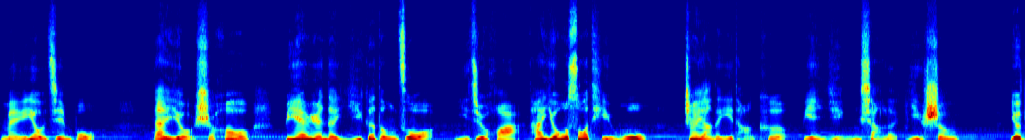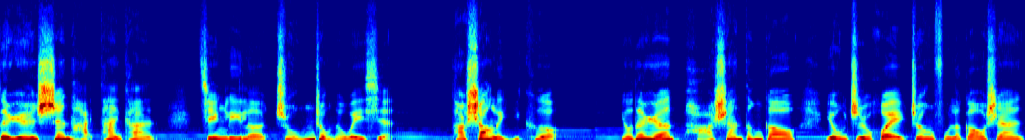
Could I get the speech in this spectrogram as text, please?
没有进步。但有时候，别人的一个动作、一句话，他有所体悟，这样的一堂课便影响了一生。有的人深海探看，经历了种种的危险，他上了一课；有的人爬山登高，用智慧征服了高山，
